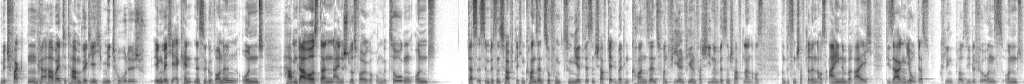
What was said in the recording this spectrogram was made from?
mit Fakten gearbeitet haben, wirklich methodisch irgendwelche Erkenntnisse gewonnen und haben daraus dann eine Schlussfolgerung gezogen und das ist im wissenschaftlichen Konsens. So funktioniert Wissenschaft ja über den Konsens von vielen, vielen verschiedenen Wissenschaftlern aus und Wissenschaftlerinnen aus einem Bereich, die sagen, jo, das klingt plausibel für uns und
